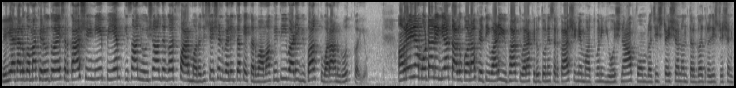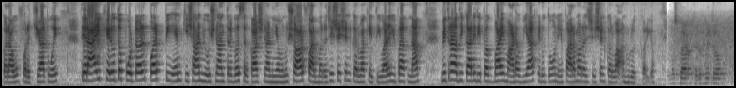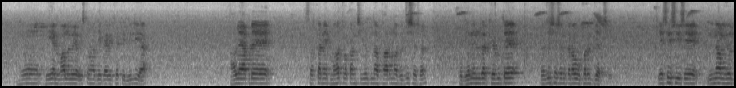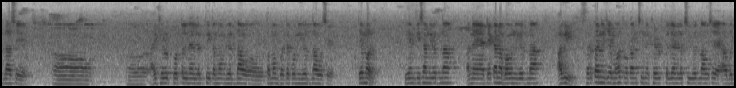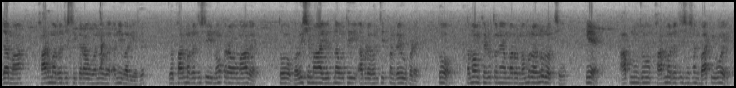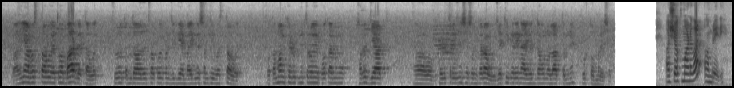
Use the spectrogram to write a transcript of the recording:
લીલિયા તાલુકામાં ખેડૂતોએ સરકારશ્રીની પીએમ કિસાન યોજના અંતર્ગત ફાર્મર રજીસ્ટ્રેશન વહેલી તકે કરવામાં ખેતીવાડી વિભાગ દ્વારા અનુરોધ કર્યો. અમરેલીના મોટા લીલિયા તાલુકાના ખેતીવાડી વિભાગ દ્વારા ખેડૂતોને સરકારશ્રીને મહત્વની યોજના, ફોર્મ રજીસ્ટ્રેશન અંતર્ગત રજીસ્ટ્રેશન કરાવવું ફરજિયાત હોય ત્યારે આ ખેડૂત પોર્ટલ પર પીએમ કિસાન યોજના અંતર્ગત સરકારના નિયમ અનુસાર ફાર્મર રજીસ્ટ્રેશન કરવા ખેતીવાડી વિભાગના વિતરણ અધિકારી દીપકભાઈ માળવિયા ખેડૂતોને ફાર્મર રજીસ્ટ્રેશન કરવા અનુરોધ કર્યો. નમસ્કાર ખેડૂત મિત્રો. હું બીએન માલવીય વિસ્તરણ અધિકારી ખેતી લીલિયા. હાલે આપણે સરકારની એક મહત્વાકાંક્ષી યોજના ફાર્મર રજિસ્ટ્રેશન, કે જેની અંદર ખેડૂતે રજિસ્ટ્રેશન કરાવવું ફરજિયાત છે. કેસીસી છે, ઇનામ યોજના છે આઈ ખેડૂત પોર્ટલને લગતી તમામ યોજનાઓ, તમામ ઘટકોની યોજનાઓ છે. તેમજ પીએમ કિસાન યોજના અને ટેકાના ભાવની યોજના. આવી સરકારની જે મહત્વાકાંક્ષી અને ખેડૂત કલ્યાણલક્ષી યોજનાઓ છે, આ બધામાં ફાર્મર રજિસ્ટ્રી કરાવવું અનિવા- અનિવાર્ય છે. જો ફાર્મર રજિસ્ટ્રી ન કરાવવામાં આવે, તો ભવિષ્યમાં આ યોજનાઓથી આપણે વંચિત પણ રહેવું પડે. તો તમામ ખેડૂતોને અમારો નમ્ર અનુરોધ છે કે આપનું જો ફાર્મર રજિસ્ટ્રેશન બાકી હોય, તો અહીંયા વસતા હોય અથવા બહાર રહેતા હોય, સુરત, અમદાવાદ અથવા કોઈ પણ જગ્યાએ માઇગ્રેશનથી વસતા હોય, તો તમામ ખેડૂત મિત્રોએ પોતાનું ફરજિયાત ખેડૂત રજિસ્ટ્રેશન કરાવવું, જેથી કરીને આ યોજનાઓનો લાભ તમને પૂરતો મળી શકે. અશોક મણવર, અમરેલી.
